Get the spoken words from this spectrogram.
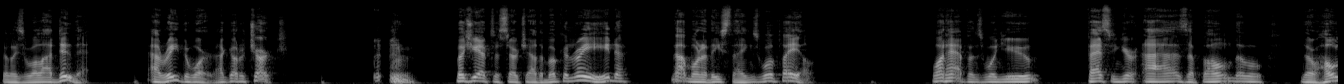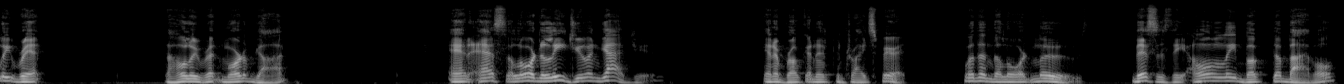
So he said, Well, I do that. I read the word, I go to church. but you have to search out the book and read. Not one of these things will fail. What happens when you fasten your eyes upon the the Holy Writ, the Holy Written Word of God, and ask the Lord to lead you and guide you in a broken and contrite spirit. Well, then the Lord moves. This is the only book, the Bible,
